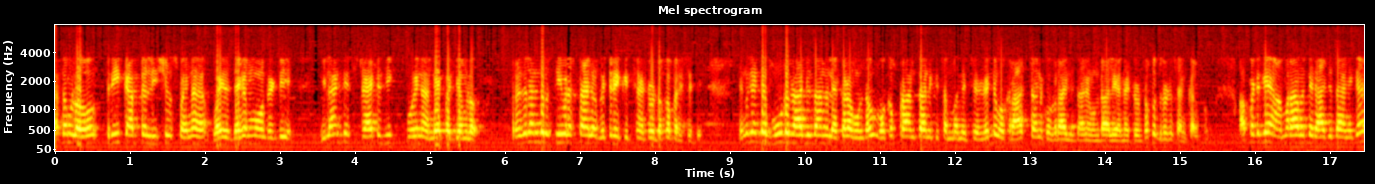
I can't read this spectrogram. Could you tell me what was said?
గతంలో త్రీ క్యాపిటల్ ఇష్యూస్ పైన వైఎస్ జగన్మోహన్ రెడ్డి ఇలాంటి స్ట్రాటజీ పోయిన నేపథ్యంలో ప్రజలందరూ తీవ్ర స్థాయిలో వ్యతిరేకించినటువంటి ఒక పరిస్థితి. ఎందుకంటే మూడు రాజధానులు ఎక్కడ ఉండవు? ఒక ప్రాంతానికి సంబంధించినటువంటి ఒక రాష్ట్రానికి ఒక రాజధాని ఉండాలి అనేటువంటి ఒక దృఢ సంకల్పం. అప్పటికే అమరావతి రాజధానిగా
